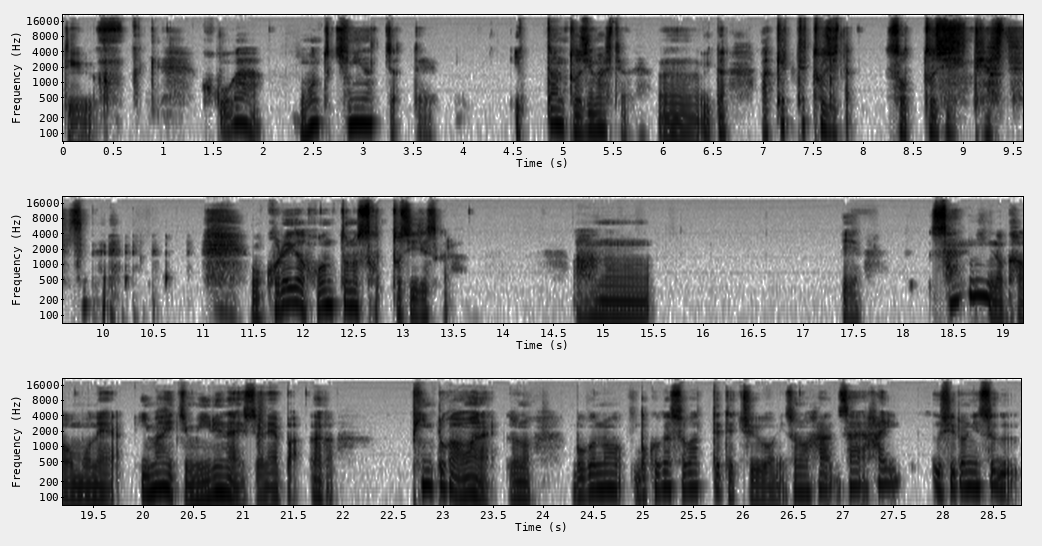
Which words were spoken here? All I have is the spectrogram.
ていう ここが、ほんと気になっちゃって、一旦閉じましたよね。うん。一旦開けて閉じた。そっとじってやつですね もうこれが本当のそっとじですから。あのー、いや、三人の顔もね、いまいち見れないですよね、やっぱ。なんか、ピントが合わない。その、僕の、僕が座ってて中央に、そのは、さ、はい、後ろにすぐ、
